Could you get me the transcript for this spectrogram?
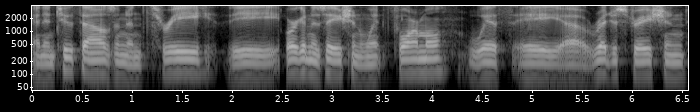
and in 2003, the organization went formal with a uh, registration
